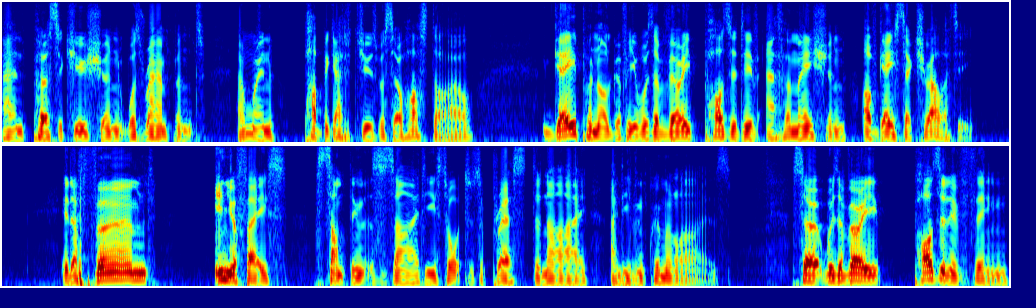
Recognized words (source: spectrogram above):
and persecution was rampant, and when public attitudes were so hostile, gay pornography was a very positive affirmation of gay sexuality. It affirmed in your face something that society sought to suppress, deny, and even criminalize. So it was a very positive thing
